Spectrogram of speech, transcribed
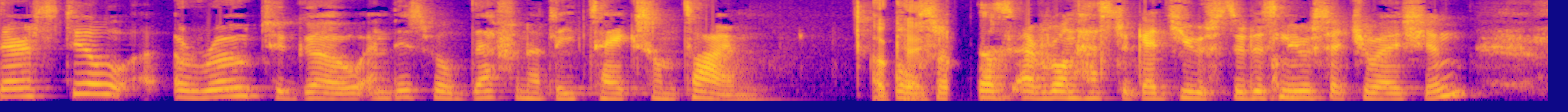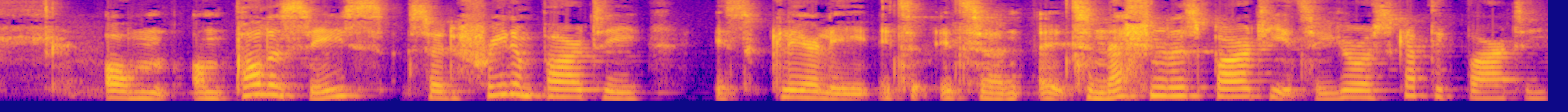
there's still a road to go, and this will definitely take some time. Okay. Also, because everyone has to get used to this new situation. On on policies, so the Freedom Party is clearly it's it's a it's a nationalist party, it's a Eurosceptic party,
